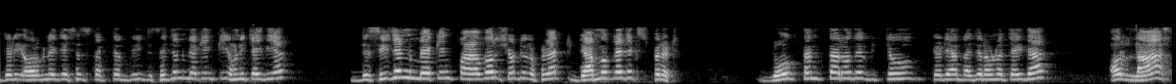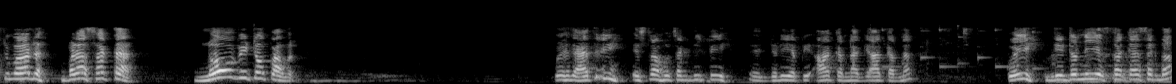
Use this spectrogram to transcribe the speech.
ਜਿਹੜੀ ਆਰਗੇਨਾਈਜੇਸ਼ਨ ਸਟਰਕਚਰ ਦੀ ਡਿਸੀਜਨ ਮੇਕਿੰਗ ਕੀ ਹੋਣੀ ਚਾਹੀਦੀ ਹੈ decision making power should reflect democratic spirit ਲੋਕਤੰਤਰ ਉਹਦੇ ਵਿੱਚੋਂ ਜਿਹੜਾ ਨਜ਼ਰ ਆਉਣਾ ਚਾਹੀਦਾ। ਔਰ ਲਾਸਟ ਵਰਡ ਬੜਾ ਸਖਤ ਹੈ ਨੋ ਵੀਟੋ ਪਾਵਰ ਕੋਈ ਹਦਾਇਤ ਨਹੀਂ? ਇਸ ਤਰ੍ਹਾਂ ਹੋ ਸਕਦੀ ਕਿ ਇਹ ਜਿਹੜੀ ਆਪੀ ਆ ਕਰਨਾ ਕਿ ਆ ਕਰਨਾ। ਕੋਈ ਲੀਡਰ ਨਹੀਂ ਇਸ ਤਰ੍ਹਾਂ ਕਹਿ ਸਕਦਾ।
